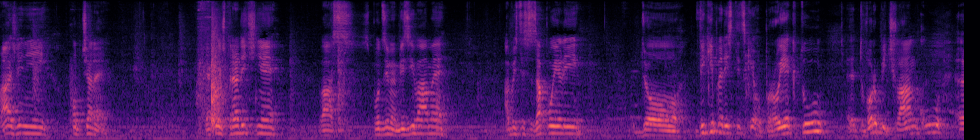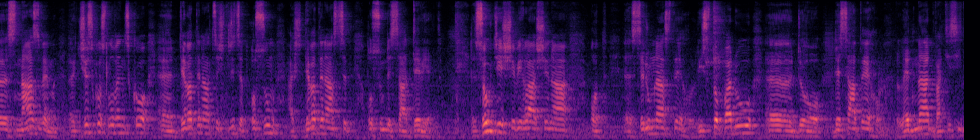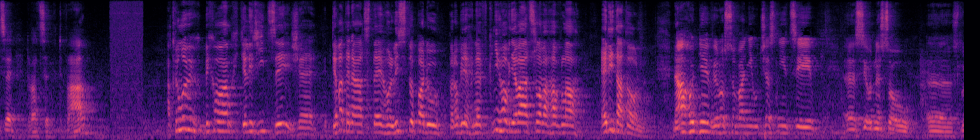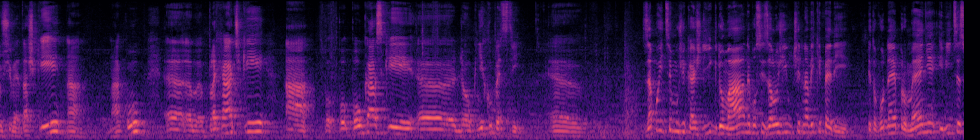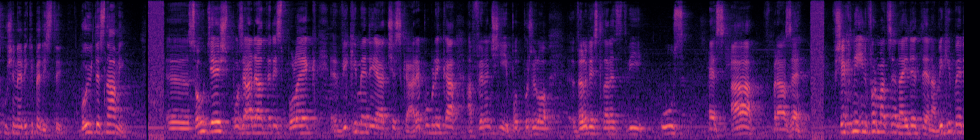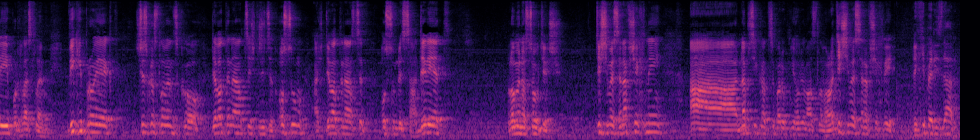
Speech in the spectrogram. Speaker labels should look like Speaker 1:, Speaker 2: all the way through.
Speaker 1: Vážení občané, jako již tradičně vás s podzimem vyzýváme, abyste se zapojili do wikipedistického projektu eh, tvorby článků eh, s názvem eh, Československo 1948 až 1989. Soutěž je vyhlášena od 17. listopadu do 10. ledna 2022.
Speaker 2: A k tomu bychom vám chtěli říci, že 19. listopadu proběhne v knihovně Václava Havla Editaton.
Speaker 1: Náhodně vylosovaní účastníci eh, si odnesou eh, slušivé tašky na nákup, eh, plecháčky a poukázky do knihkupectví.
Speaker 3: Zapojit se může každý, kdo má nebo si založí účet na Wikipedii. Je to vhodné pro méně i více zkušené wikipedisty. Bojujte s námi!
Speaker 1: Soutěž pořádá tedy spolek Wikimedia Česká republika a finanční ji podpořilo velvyslanectví US SA v Praze. Všechny informace najdete na Wikipedii pod heslem Wikiprojekt Československo 1948 až 1989 lomeno soutěž. Těšíme se na všechny a například třeba do knihovny Václava, ale těšíme se na všechny.
Speaker 2: Wikipedii zdar.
